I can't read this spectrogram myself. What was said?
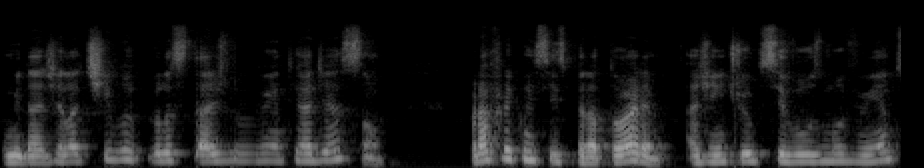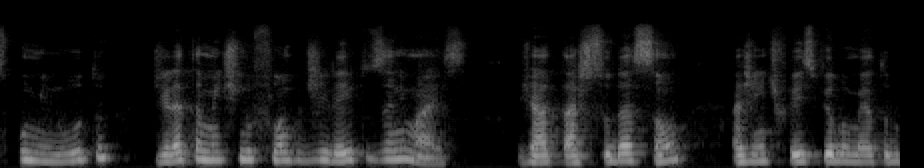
umidade relativa, velocidade do vento e radiação. Para a frequência expiratória, a gente observou os movimentos por minuto diretamente no flanco direito dos animais. Já a taxa de sudação, a gente fez pelo método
